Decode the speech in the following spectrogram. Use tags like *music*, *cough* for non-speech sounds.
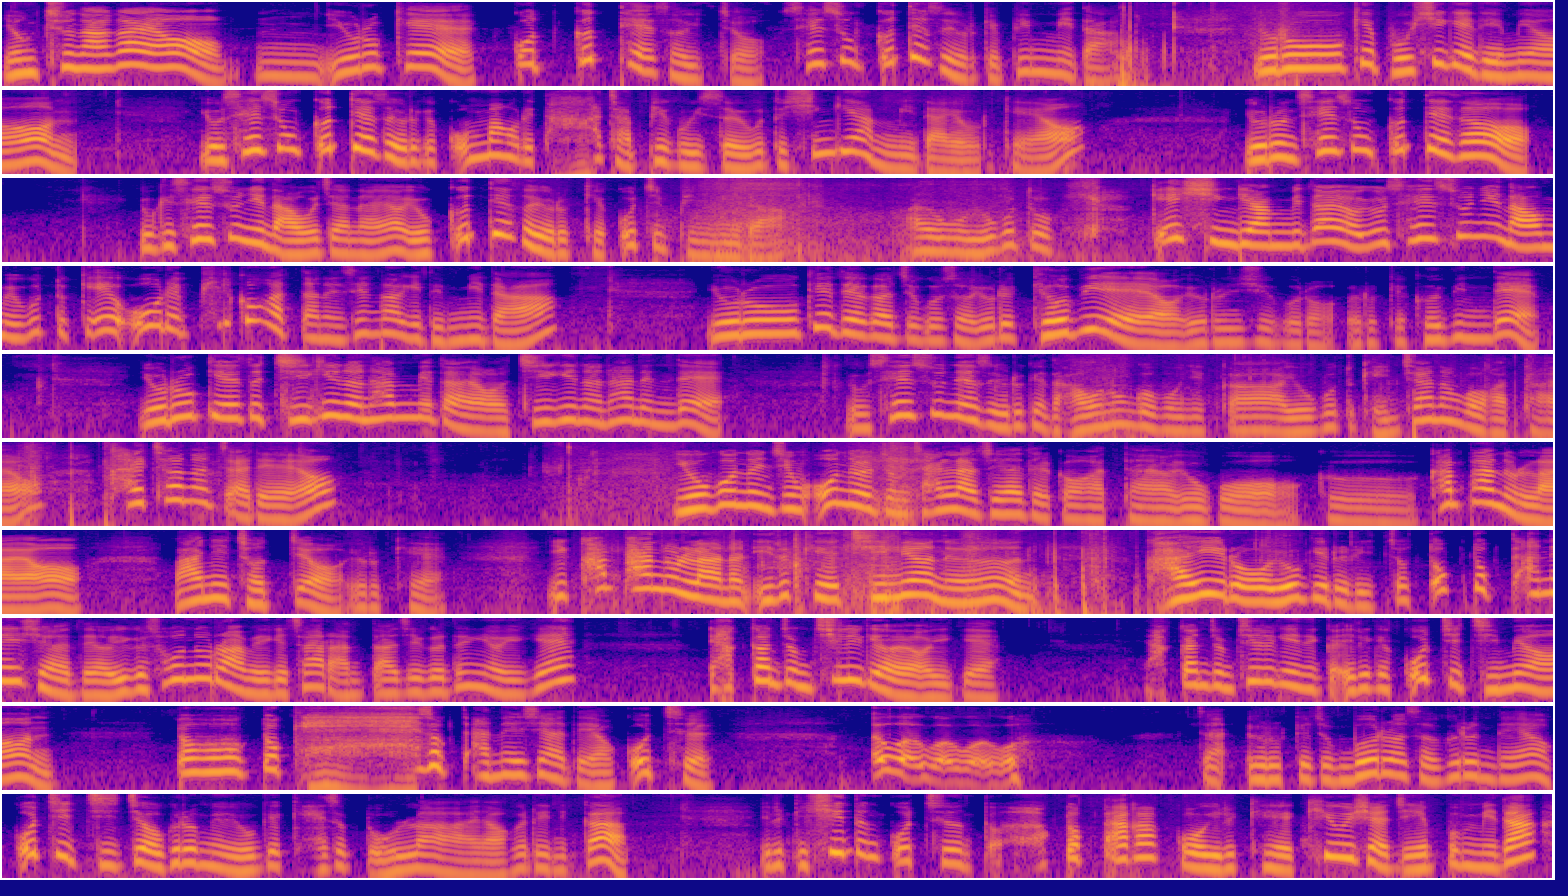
영춘화가요, 음, 요렇게 꽃 끝에서 있죠. 새순 끝에서 이렇게 핍니다. 요렇게 보시게 되면 요 새순 끝에서 이렇게 꽃망울이 다 잡히고 있어요. 이것도 신기합니다. 요렇게요. 요런 새순 끝에서 여기 새순이 나오잖아요. 요 끝에서 이렇게 꽃이 핍니다. 아이고, 요것도 꽤 신기합니다요. 요 새순이 나오면 이것도 꽤 오래 필 것 같다는 생각이 듭니다. 요렇게 돼가지고서 요렇게 겹이에요. 요런 식으로 요렇게 겹인데 요렇게 해서 지기는 합니다요. 지기는 하는데 요 새순에서 이렇게 나오는 거 보니까 요것도 괜찮은 것 같아요. 8,000원짜리예요. 요거는 지금 오늘 좀 잘라줘야 될 것 같아요. 요거 그 캄파눌라요. 많이 졌죠. 이렇게 이 캄파눌라는 이렇게 지면은 가위로 여기를 있죠. 똑똑 따내셔야 돼요. 이게 손으로 하면 이게 잘 안 따지거든요. 이게 약간 좀 질겨요. 이게 약간 좀 질기니까 이렇게 꽃이 지면 똑똑 계속 따내셔야 돼요. 꽃을. 자, 이렇게 좀 멀어서 그런데요. 꽃이 지죠. 그러면 요게 계속 또 올라와요. 그러니까 이렇게 시든 꽃은 똑똑 따갖고 이렇게 키우셔야지 예쁩니다.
